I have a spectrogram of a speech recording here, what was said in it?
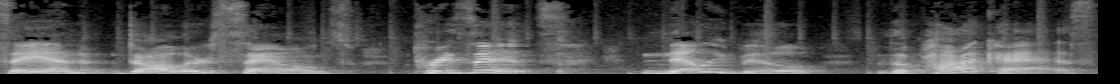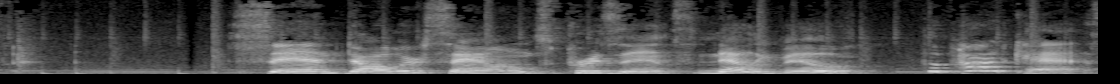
Sand dollar sounds presents Nellyvylle the podcast sand dollar sounds presents Nellyvylle the podcast.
